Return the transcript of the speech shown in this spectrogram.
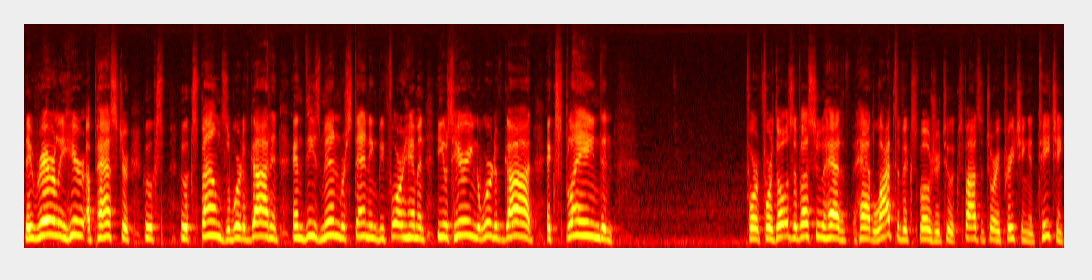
They rarely hear a pastor who, who expounds the Word of God. And, and these men were standing before him, and he was hearing the Word of God explained. And for, for those of us who had had lots of exposure to expository preaching and teaching,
